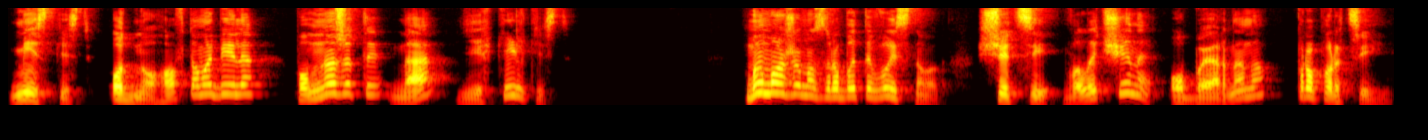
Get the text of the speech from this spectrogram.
місткість одного автомобіля помножити на їх кількість. Ми можемо зробити висновок, що ці величини обернено пропорційні.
